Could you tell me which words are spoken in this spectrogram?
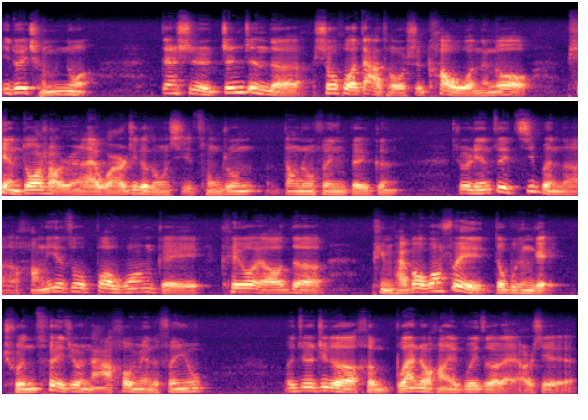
一堆承诺。但是真正的收获大头是靠我能够骗多少人来玩这个东西，从中当中分一杯羹。就是连最基本的行业做曝光给 KOL 的品牌曝光费都不肯给，纯粹就是拿后面的分佣。我觉得这个很不按照行业规则来，而且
